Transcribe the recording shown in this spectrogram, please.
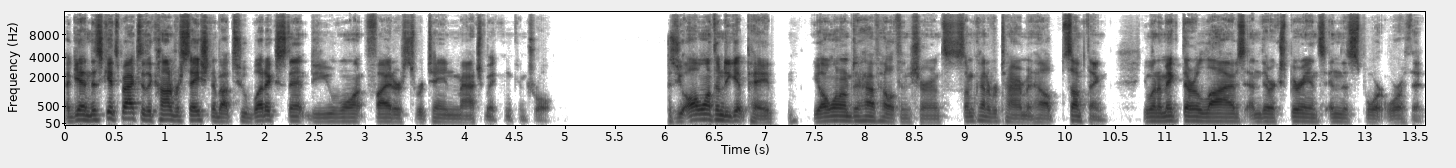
Again, this gets back to the conversation about to what extent do you want fighters to retain matchmaking control? Because you all want them to get paid, you all want them to have health insurance, some kind of retirement help, something. You want to make their lives and their experience in this sport worth it.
